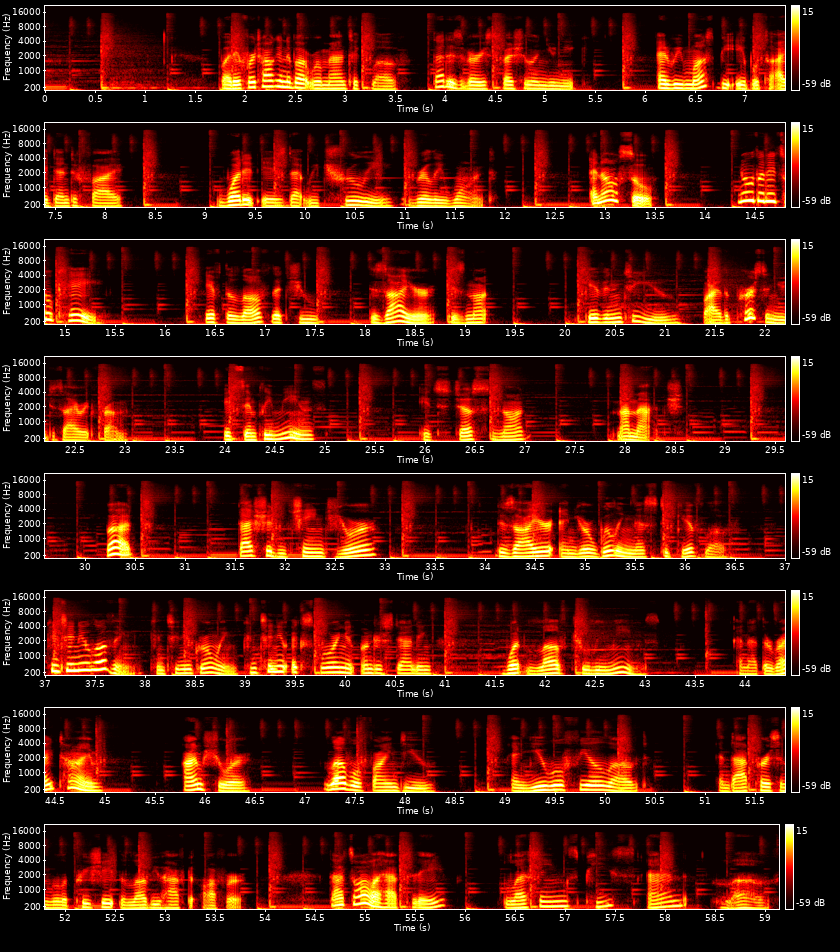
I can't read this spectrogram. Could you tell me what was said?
But if we're talking about romantic love, that is very special and unique. And we must be able to identify what it is that we truly, really want. And also, know that it's okay if the love that you desire is not given to you by the person you desire it from. It simply means it's just not a match. But that shouldn't change your desire and your willingness to give love. Continue loving, continue growing, continue exploring and understanding what love truly means. And at the right time, I'm sure love will find you and you will feel loved, and that person will appreciate the love you have to offer. That's all I have today. Blessings, peace, and love.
